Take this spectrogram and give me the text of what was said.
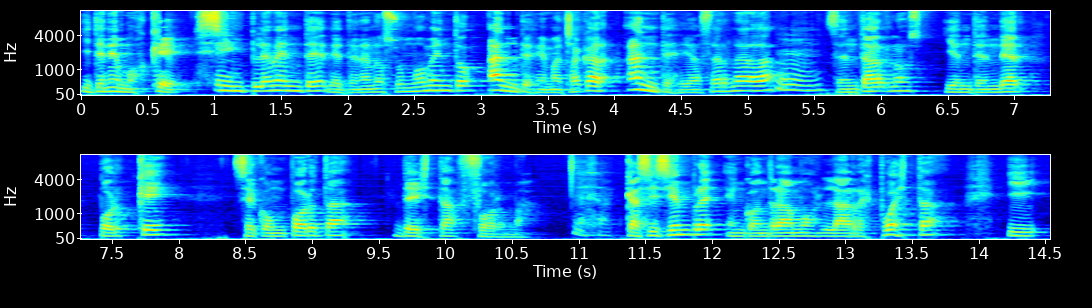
Y tenemos que simplemente detenernos un momento antes de machacar, antes de hacer nada, mm. sentarnos y entender por qué se comporta de esta forma. Casi siempre encontramos la respuesta y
